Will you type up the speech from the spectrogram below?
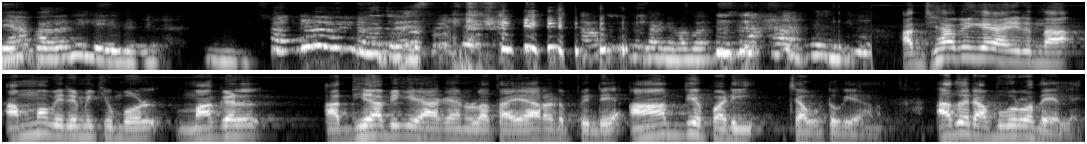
ഞാൻ പറഞ്ഞില്ല അധ്യാപികയായിരുന്ന അമ്മ വിരമിക്കുമ്പോൾ മകൾ അധ്യാപികയാകാനുള്ള തയ്യാറെടുപ്പിന്റെ ആദ്യ പടി ചവിട്ടുകയാണ്. അതൊരു അപൂർവതയല്ലേ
